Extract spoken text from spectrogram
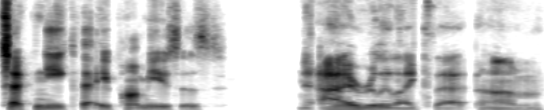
technique that Aipom uses? I really liked that. Um,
